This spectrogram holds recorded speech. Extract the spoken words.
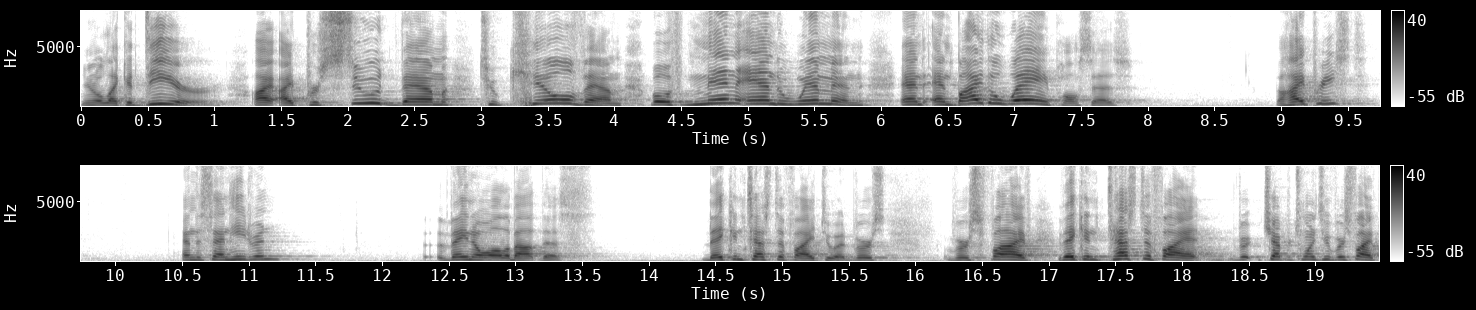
you know, like a deer. I, I, pursued them to kill them, both men and women. And, and by the way, Paul says, the high priest and the Sanhedrin, they know all about this. They can testify to it. Verse, verse 5, they can testify it. Chapter 22, verse 5,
